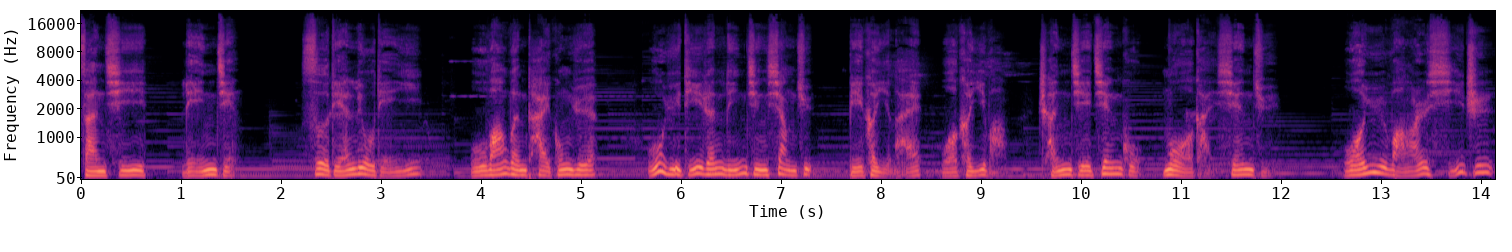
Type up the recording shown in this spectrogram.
三七临境，四点六点一。武王问太公曰：“吾与敌人临境相聚，彼可以来，我可以往。臣皆坚固，莫敢先惧。我欲往而袭之，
